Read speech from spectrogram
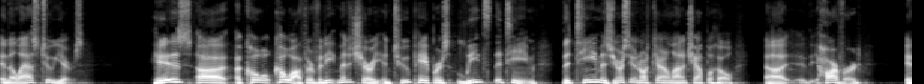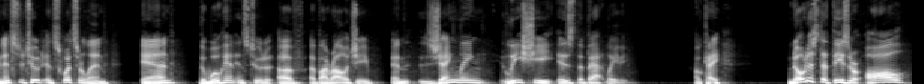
in the last two years. His uh, a co- co-author, Vineet Menachery, in two papers leads the team. The team is University of North Carolina, Chapel Hill, uh, Harvard, an institute in Switzerland, and the Wuhan Institute of Virology. And Zhengling Li Shi is the bat lady. Okay. Notice that these are all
